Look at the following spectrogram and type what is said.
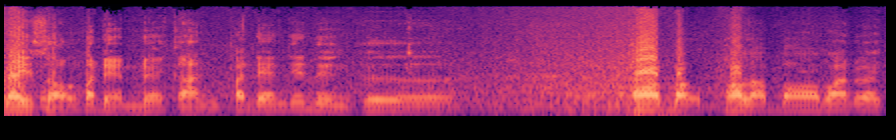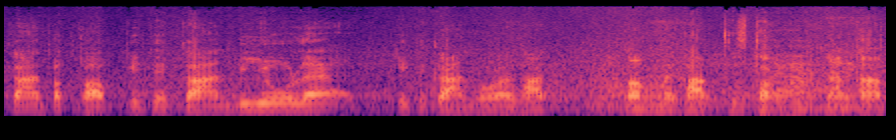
ในสองประเด็นด้วยกัน ประเด็นที่หนึ่งคือพอบพรบว่าด้วยการประกอบกิจการวิทยุและ กิจการโทรทัศน์ถูกต้องไหมครับถูกต้องครับนะครับ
